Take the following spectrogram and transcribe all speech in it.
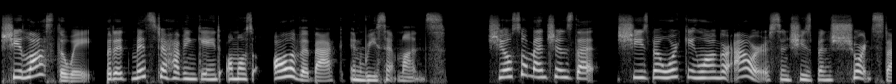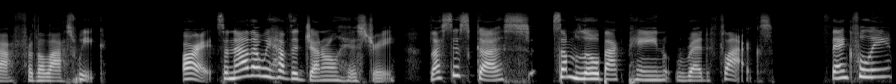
She lost the weight, but admits to having gained almost all of it back in recent months. She also mentions that she's been working longer hours since she's been short staffed for the last week. All right, so now that we have the general history, let's discuss some low back pain red flags. Thankfully,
